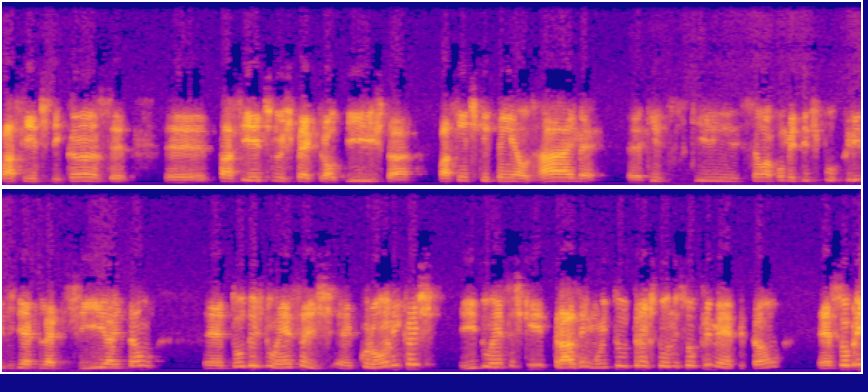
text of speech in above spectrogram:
pacientes de câncer, é, pacientes no espectro autista, pacientes que têm Alzheimer, é, que, que são acometidos por crise de epilepsia. Então, é, todas doenças é, crônicas e doenças que trazem muito transtorno e sofrimento. Então, é sobre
